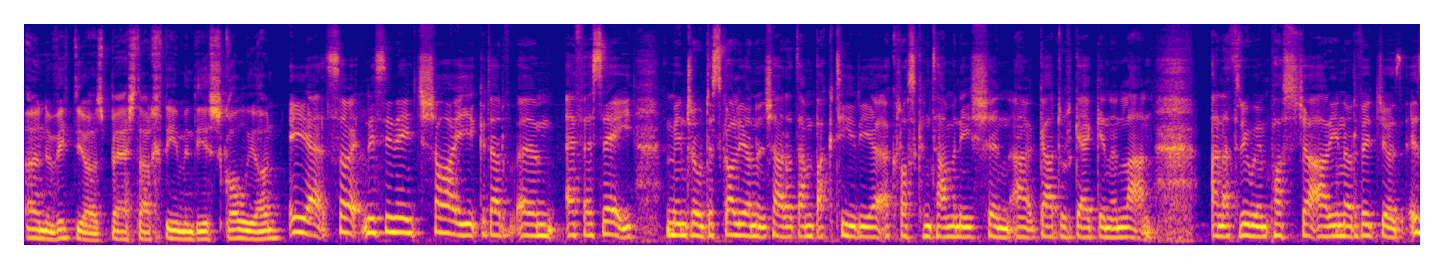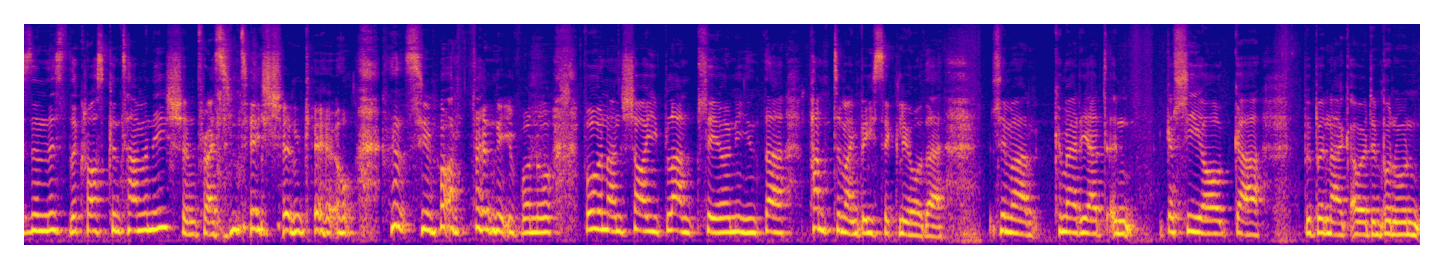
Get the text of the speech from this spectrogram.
yn y fideos best ar chdi mynd i ysgolion. Ie, yeah, so nes i wneud sioe gyda'r um, FSA yn mynd drwy ysgolion yn siarad am bacteria a cross-contamination a gadw'r gegin yn lan a nath rhywun postio ar un o'r fideos, isn't this the cross-contamination presentation girl? Sy'n mor ffynnu bod nhw, bod hwnna'n sioi blant lle o'n i'n dda pantomime basically o dde. Lle mae'r cymeriad yn galluog a be bynnag a wedyn bod nhw'n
